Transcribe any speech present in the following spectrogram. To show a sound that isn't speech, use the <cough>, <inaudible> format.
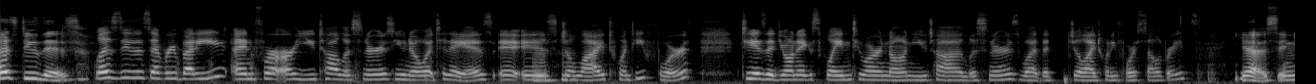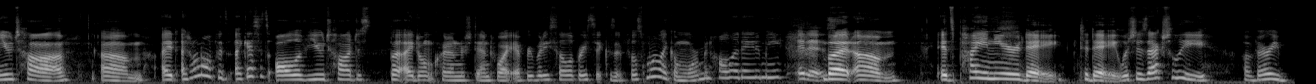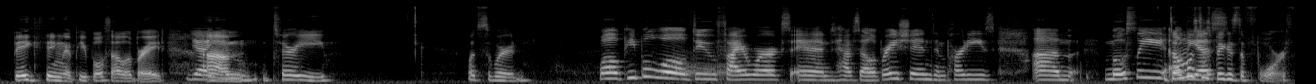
Let's do this. Let's do this, everybody. And for our Utah listeners, you know what today is. It is July 24th. Tiaza, do you want to explain to our non Utah listeners what the July 24th celebrates? Yes, in Utah, um, I, I don't know if it's, I guess it's all of Utah, just, but I don't quite understand why everybody celebrates it because it feels more like a Mormon holiday to me. It is. But, um, it's Pioneer Day today, which is actually a very big thing that people celebrate. Yeah, Um, it's very, what's the word? Well, people will do fireworks and have celebrations and parties. Um, mostly, It's almost as big as the 4th.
